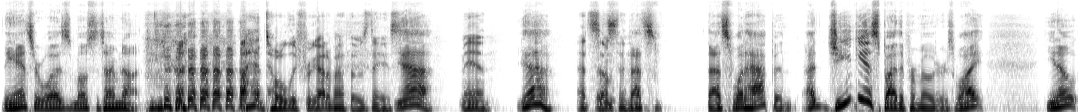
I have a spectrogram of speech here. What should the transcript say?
The answer was most of the time not. I had totally forgot about those days. yeah, Man, yeah. that's, something. That's that's what happened. A genius by the promoters. Why? You know,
